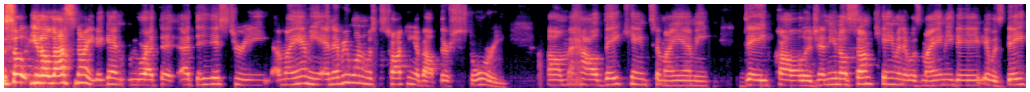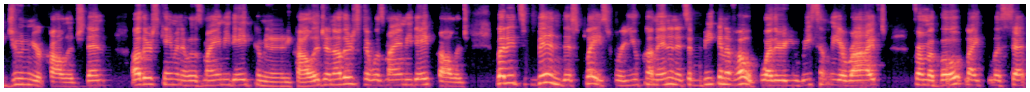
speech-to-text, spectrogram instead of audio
So you know, last night again we were at the at the History Miami, and everyone was talking about their story, um, how they came to Miami Dade College. And, you know, some came and it was Miami Dade, it was Dade Junior College. Then others came and it was Miami Dade Community College. And others, it was Miami Dade College. But it's been this place where you come in and it's a beacon of hope, whether you recently arrived from a boat, like Lissette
